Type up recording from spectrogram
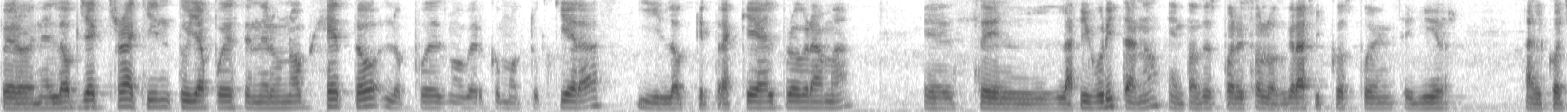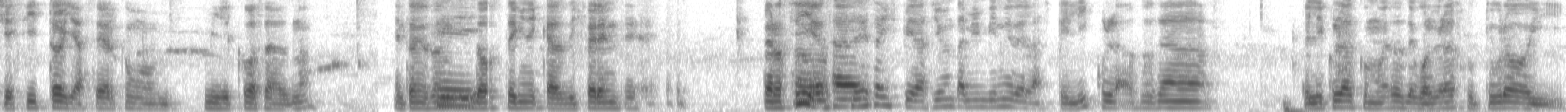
pero en el object tracking tú ya puedes tener un objeto, lo puedes mover como tú quieras y lo que traquea el programa es el, la figurita, ¿no? Entonces por eso los gráficos pueden seguir al cochecito y hacer como mil cosas, ¿no? Entonces son dos técnicas diferentes. Pero sí, esa, esa inspiración también viene de las películas, o sea, películas como esas de Volver al Futuro y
